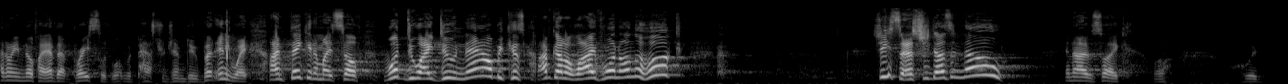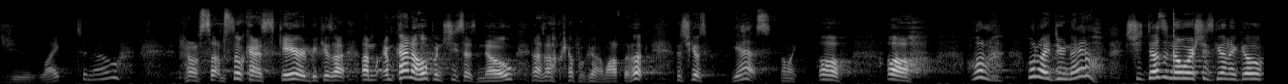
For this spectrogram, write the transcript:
I don't even know if I have that bracelet. What would Pastor Jim do? But anyway, I'm thinking to myself, what do I do now? Because I've got a live one on the hook. She says she doesn't know. And I was like, well, would you like to know? I'm still kind of scared because I, am kind of hoping she says no. And I was like, okay, I'm off the hook. And she goes, yes. I'm like, oh, oh, what, what do I do now? She doesn't know where she's going to go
